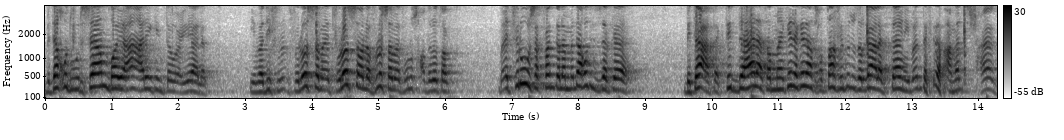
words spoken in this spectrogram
بتاخد ورثها ضيعاه عليك أنت وعيالك. يبقى دي فلوسها بقت فلوسها ولا فلوسها بقت فلوس حضرتك؟ بقت فلوسك. فأنت لما تاخد الزكاة بتاعتك تديها لها طب ما هي كده كده هتحطها في البيت وترجع لك تاني. يبقى أنت كده ما عملتش حاجة.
